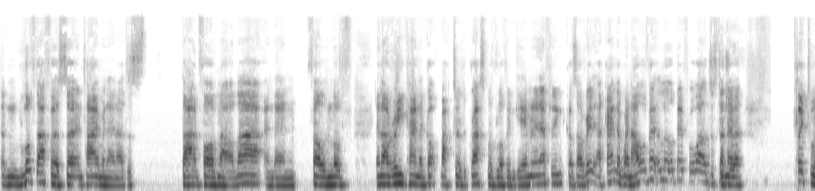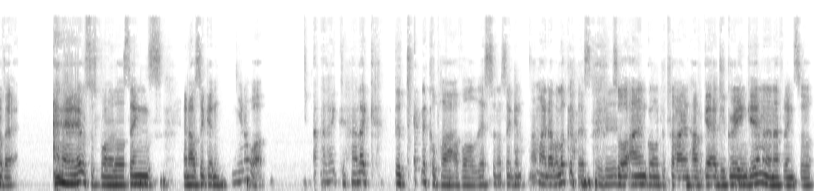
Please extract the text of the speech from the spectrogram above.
and loved that for a certain time and then i just started falling out of that and then fell in love and I really kind of got back to the grasp of loving gaming and everything because I really, I kind of went out of it a little bit for a while, just I Did you? never clicked with it. And it was just one of those things. And I was thinking, you know what? I like, I like the technical part of all this. And I was thinking, I might have a look at this. Mhm. So I'm going to try and have get a degree in gaming and everything. So,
